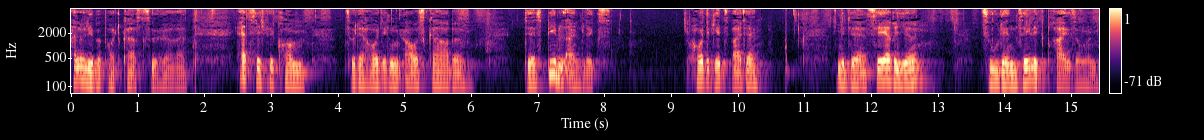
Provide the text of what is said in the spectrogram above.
Hallo liebe Podcast-Zuhörer, herzlich willkommen zu der heutigen Ausgabe des Bibeleinblicks. Heute geht es weiter mit der Serie zu den Seligpreisungen.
